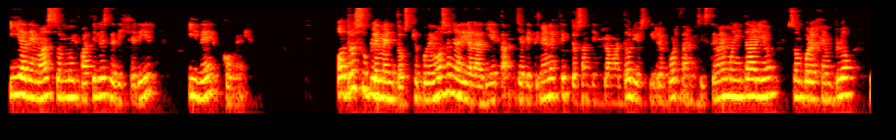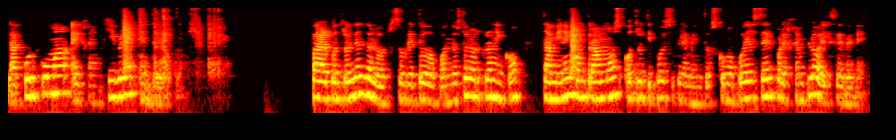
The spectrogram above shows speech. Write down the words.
y además son muy fáciles de digerir y de comer. Otros suplementos que podemos añadir a la dieta, ya que tienen efectos antiinflamatorios y refuerzan el sistema inmunitario, son por ejemplo la cúrcuma, el jengibre, entre otros. Para el control del dolor, sobre todo cuando es dolor crónico, también encontramos otro tipo de suplementos, como puede ser, por ejemplo, el CBD,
